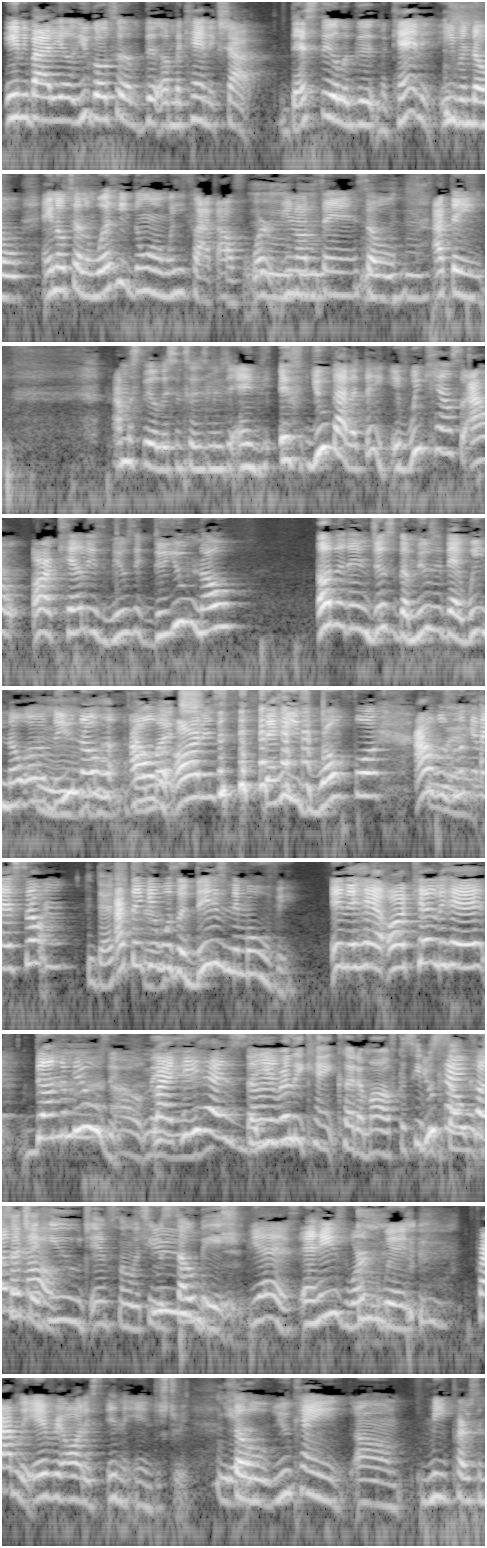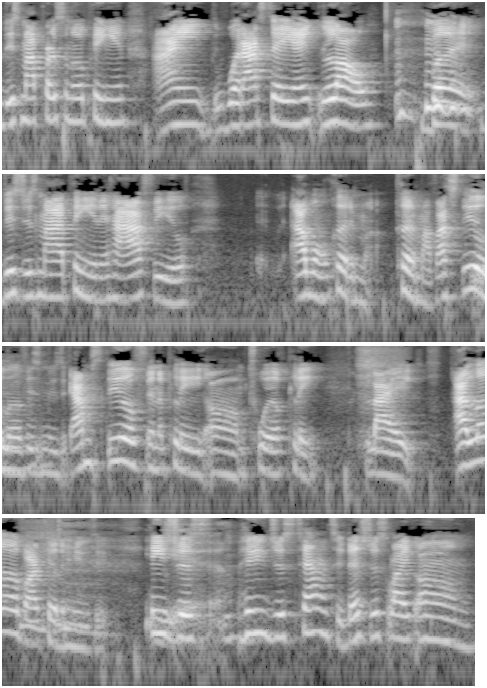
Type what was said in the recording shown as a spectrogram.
anybody else you go to a, the- a mechanic shop that's still a good mechanic even though ain't no telling what he doing when he clock off for work you know what i'm saying so i think I'ma still listen to his music. And if you gotta think, if we cancel out R. Kelly's music, do you know other than just the music that we know of, do you know Mm-hmm. All the artists that he's wrote for? I was Right. looking at something. That's I think true. it was a Disney movie. And it had R. Kelly had done the music. Oh, man. Like he has So done you really can't cut him off because he was so such a off. huge influence. He was so big. Yes, and he's worked with probably every artist in the industry. Yeah. So you can't um me person this my personal opinion. I ain't what I say ain't law, but this just my opinion and how I feel. I won't cut him cut him off. I still love his music. I'm still finna play um 12 play. Like I love R. Kelly music. He's just Yeah. he's just talented. That's just like um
